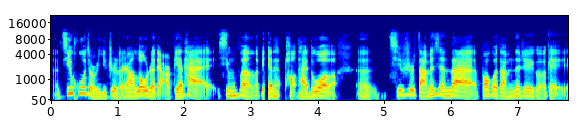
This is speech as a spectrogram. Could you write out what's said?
呃几乎就是一致的，让搂着点儿，别太兴奋了，别太跑太多了。呃，其实咱们现在包括咱们的这个给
